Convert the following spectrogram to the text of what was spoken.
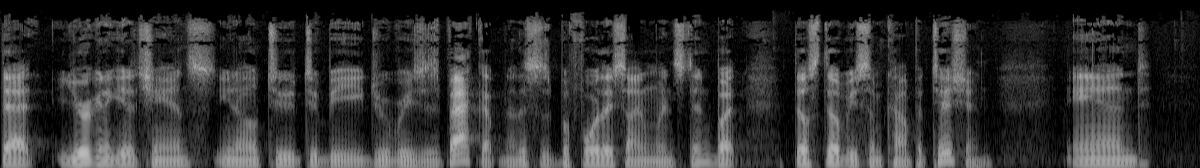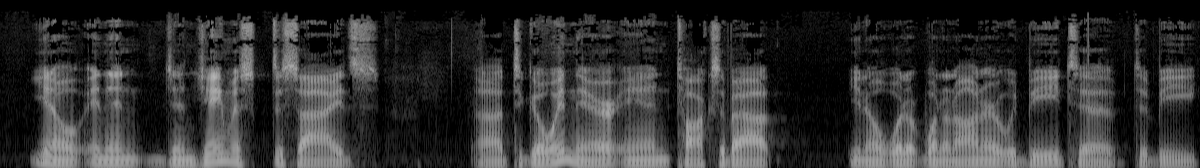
that you're going to get a chance, you know, to to be Drew Brees' backup. Now, this is before they sign Winston, but there'll still be some competition, and you know, and then then Jameis decides uh, to go in there and talks about, you know, what what an honor it would be to to be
